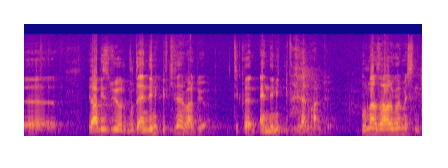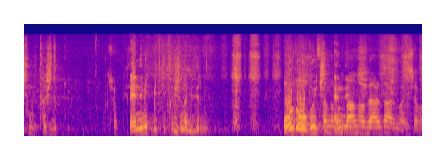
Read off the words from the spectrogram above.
e, ya biz diyor burada endemik bitkiler var diyor. Dikkat edin endemik bitkiler var diyor. Bunlar zarar görmesin için taşıdık diyor. Çok güzel. Endemik bitki taşınabilir mi? Orada olduğu için Tanımından endemik. haberdar mı acaba?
